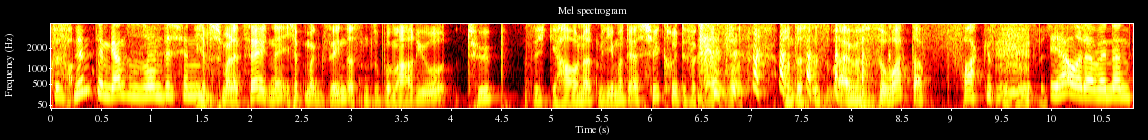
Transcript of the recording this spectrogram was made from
das nimmt dem Ganzen so ein bisschen. Ich habe es schon mal erzählt, ne? Ich habe mal gesehen, dass ein Super Mario-Typ sich gehauen hat mit jemand, der als Schildkröte verkleidet war. Und das ist einfach so, what the fuck ist das lustig? ja, oder wenn dann,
